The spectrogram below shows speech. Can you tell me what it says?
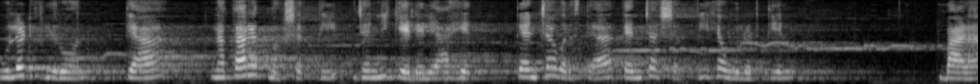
उलट फिरून त्या नकारात्मक शक्ती ज्यांनी केलेल्या आहेत त्यांच्यावरच त्या त्यांच्या शक्ती ह्या उलटतील. बाळा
